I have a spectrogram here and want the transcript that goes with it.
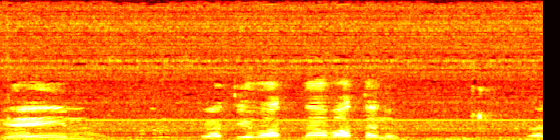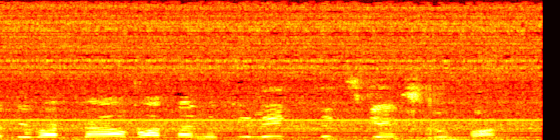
Game. Ratiwatana Watanuki. Ratiwatana Watanuki Elite 6 games, 2 points.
